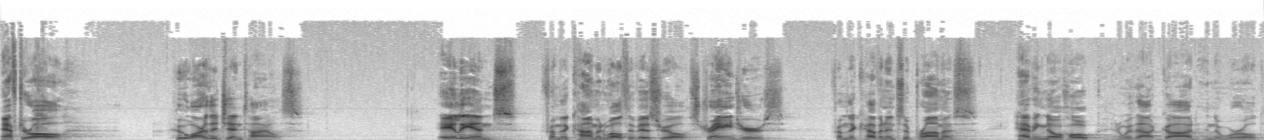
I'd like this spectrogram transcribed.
After all, who are the Gentiles? Aliens from the commonwealth of Israel, strangers from the covenants of promise, having no hope and without God in the world.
